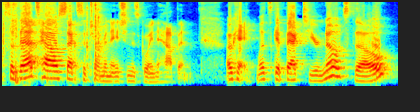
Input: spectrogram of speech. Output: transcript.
so that's how sex determination is going to happen. Okay, let's get back to your notes though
